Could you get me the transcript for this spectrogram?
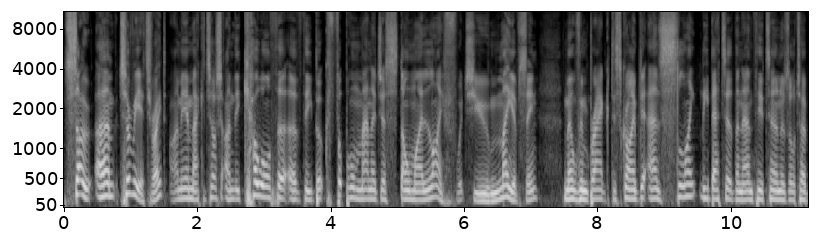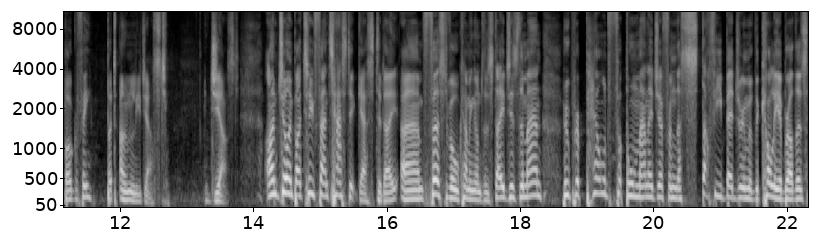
So, um, to reiterate, I'm Ian McIntosh. I'm the co author of the book Football Manager Stole My Life, which you may have seen. Melvyn Bragg described it as slightly better than Anthea Turner's autobiography, but only just. Just. I'm joined by two fantastic guests today. Um, first of all, coming onto the stage is the man who propelled Football Manager from the stuffy bedroom of the Collier brothers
